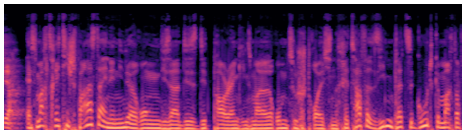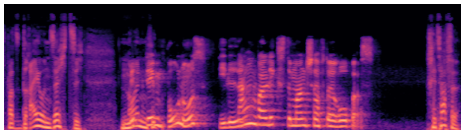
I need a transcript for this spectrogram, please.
Ja, Es macht richtig Spaß, da in den Niederungen dieser, dieses DIT Power Rankings mal rumzustrolchen. Retafe sieben Plätze gut gemacht auf Platz 63. Neun, mit dem Bonus die langweiligste Mannschaft Europas. Retafe.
